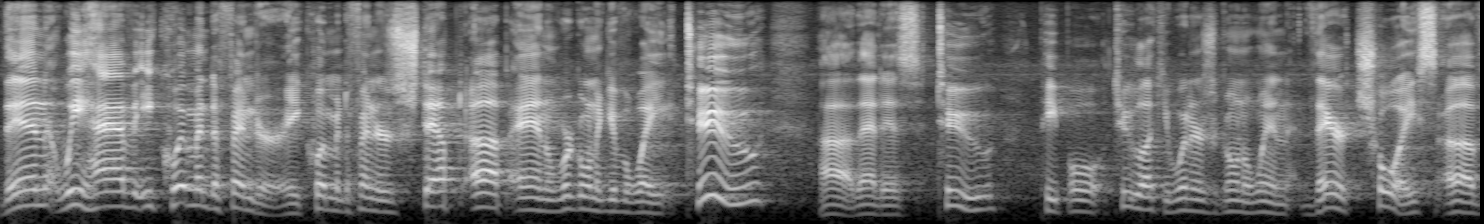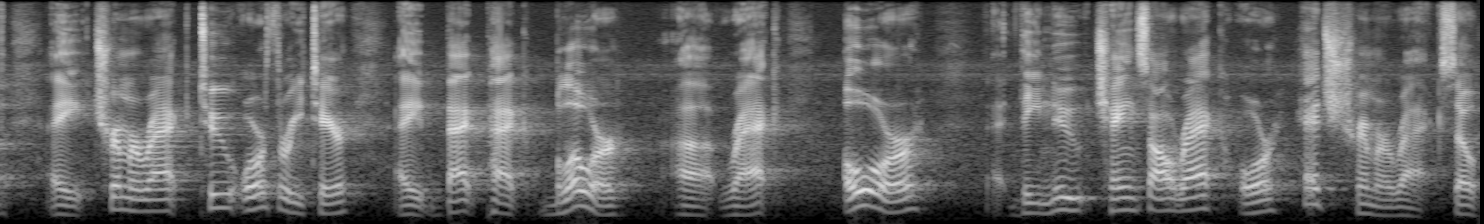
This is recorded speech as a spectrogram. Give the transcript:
Then we have Equipment Defender. Equipment Defender's stepped up and we're going to give away two, uh, that is two people, two lucky winners are going to win their choice of a trimmer rack, two or three tier, a backpack blower uh, rack, or the new chainsaw rack or hedge trimmer rack. So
